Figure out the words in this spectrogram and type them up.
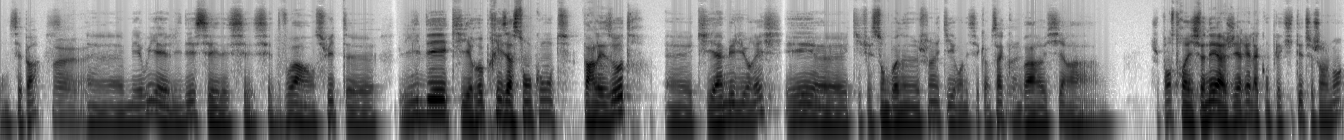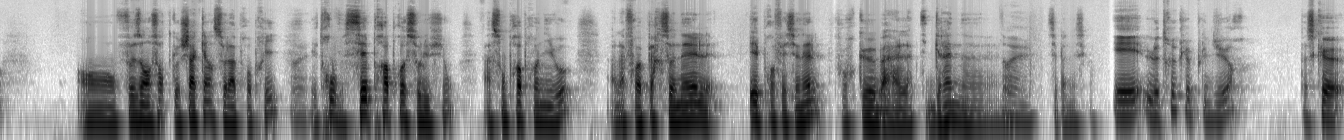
on ne sait pas. Ouais, ouais, ouais. Euh, mais oui, l'idée, c'est de voir ensuite euh, l'idée qui est reprise à son compte par les autres, euh, qui est améliorée et qui fait son bon chemin et qui grandit. C'est comme ça qu'on Ouais. va réussir à, je pense, transitionner, à gérer la complexité de ce changement en faisant en sorte que chacun se l'approprie Ouais. et trouve ses propres solutions à son propre niveau, à la fois personnel et professionnel, pour que bah, la petite graine euh, s'épanouisse. Et le truc le plus dur, Parce que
